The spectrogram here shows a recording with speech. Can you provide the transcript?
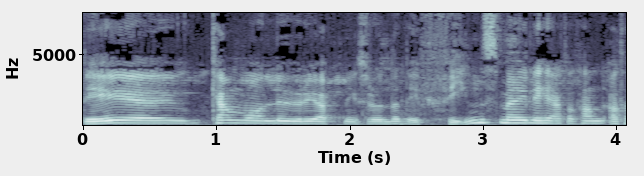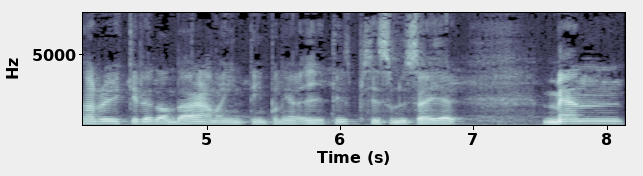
det kan vara en lurig öppningsrunda. Det finns möjlighet att han, att han ryker redan där. Han har inte imponerat hittills, precis som du säger. Men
